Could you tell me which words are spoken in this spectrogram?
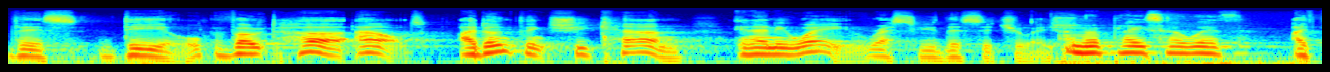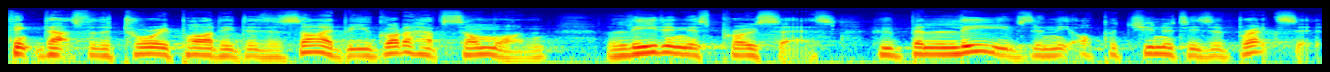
this deal, vote her out. I don't think she can in any way rescue this situation. And replace her with? I think that's for the Tory party to decide, but you've got to have someone leading this process who believes in the opportunities of Brexit.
